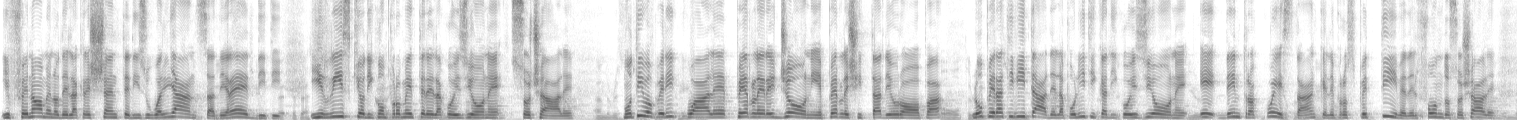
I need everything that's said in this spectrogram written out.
il fenomeno della crescente disuguaglianza dei redditi, il rischio di compromettere la coesione sociale. Motivo per il quale per le regioni e per le città d'Europa l'operatività della politica di coesione e dentro a questa anche le prospettive del Fondo sociale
